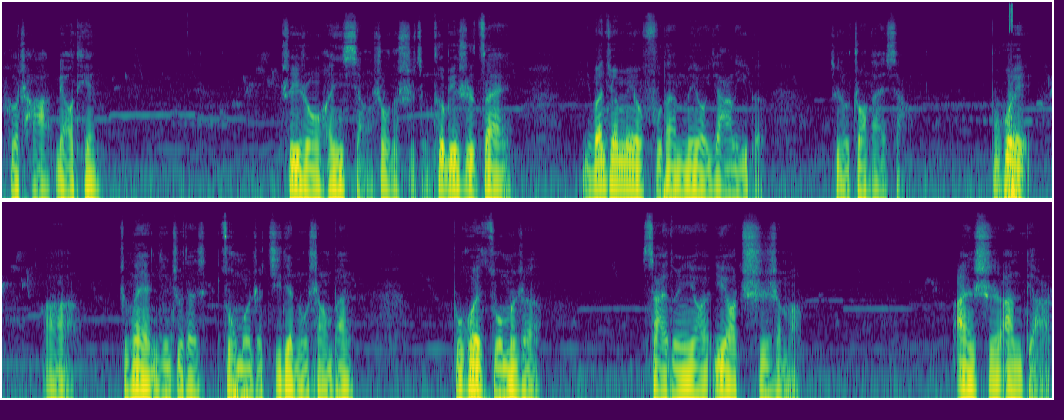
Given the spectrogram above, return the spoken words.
喝茶聊天是一种很享受的事情，特别是在你完全没有负担、没有压力的这种状态下，不会啊睁开眼睛就在琢磨着几点钟上班，不会琢磨着。下一顿要又要吃什么？按时按点儿，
